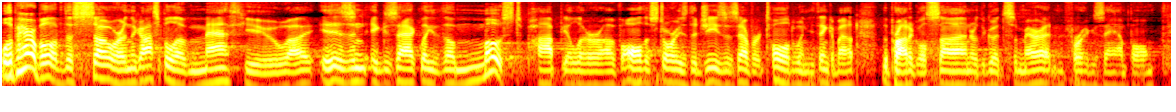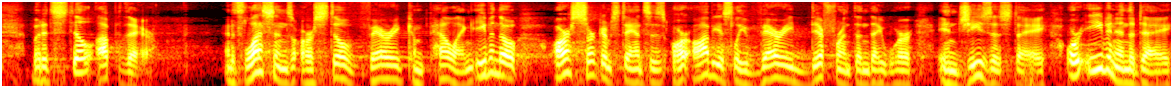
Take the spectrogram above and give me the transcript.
Well, the parable of the sower in the Gospel of Matthew uh, isn't exactly the most popular of all the stories that Jesus ever told when you think about the prodigal son or the Good Samaritan, for example, but it's still up there. And its lessons are still very compelling, even though our circumstances are obviously very different than they were in Jesus' day or even in the day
